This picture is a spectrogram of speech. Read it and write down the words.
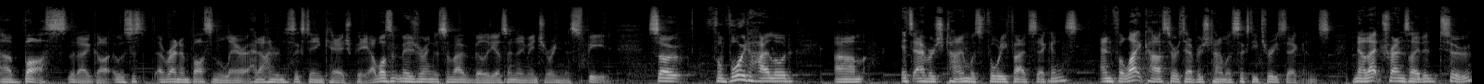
a boss that I got. It was just a random boss in the lair. It had 116 KHP. I wasn't measuring the survivability, I was only measuring the speed. So for Void Highlord, um, its average time was 45 seconds, and for Lightcaster, its average time was 63 seconds. Now that translated to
